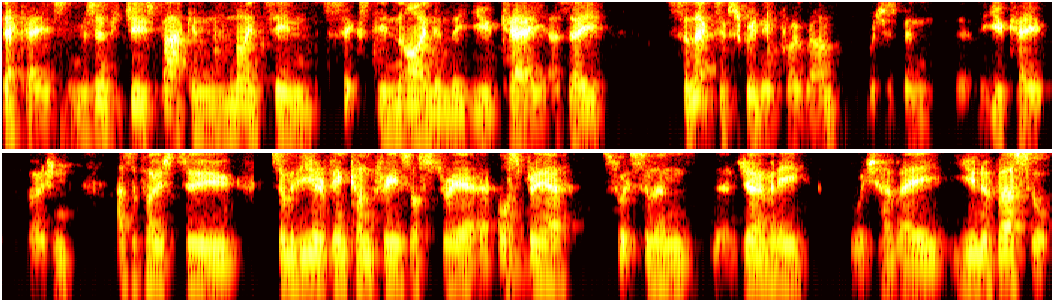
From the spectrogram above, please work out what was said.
decades. It was introduced back in 1969 in the UK as a selective screening program, which has been the UK version, as opposed to some of the European countries, Austria, Austria, Switzerland, uh, Germany, which have a universal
